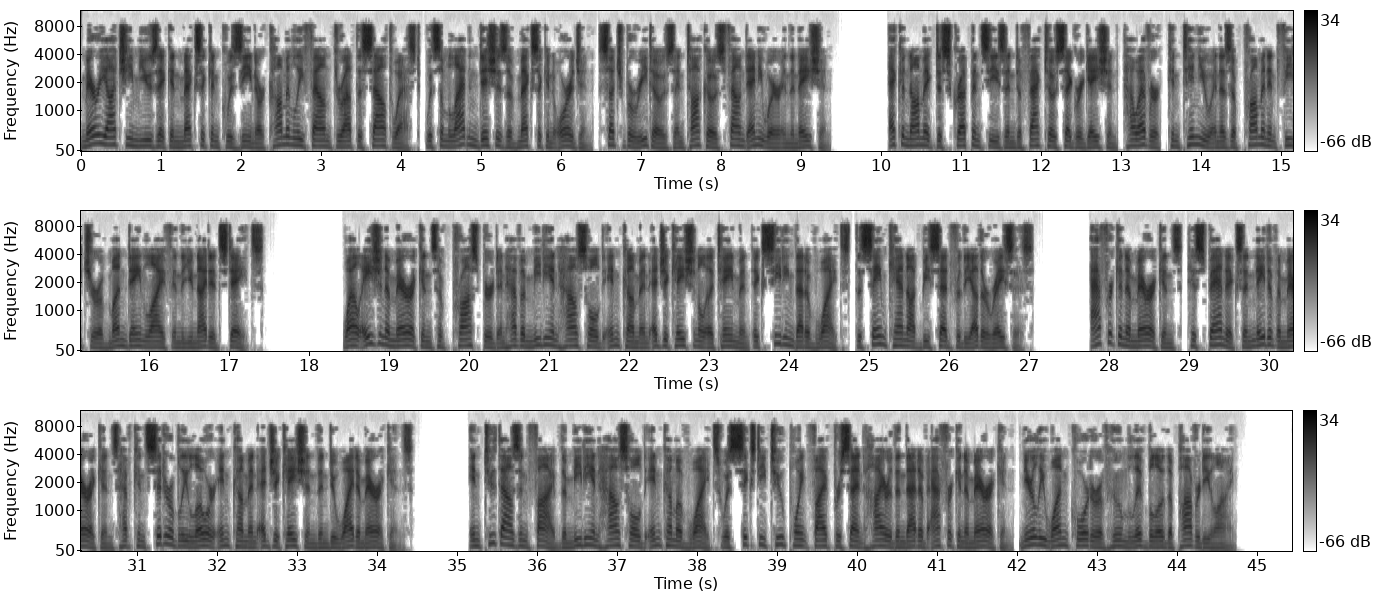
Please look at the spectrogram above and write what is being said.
Mariachi music and Mexican cuisine are commonly found throughout the Southwest, with some Latin dishes of Mexican origin, such burritos and tacos found anywhere in the nation. Economic discrepancies and de facto segregation, however, continue and is a prominent feature of mundane life in the United States. While Asian Americans have prospered and have a median household income and educational attainment exceeding that of whites, the same cannot be said for the other races. African Americans, Hispanics and Native Americans have considerably lower income and education than do white Americans. In 2005 the median household income of whites was 62.5% higher than that of African American, nearly one quarter of whom live below the poverty line.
